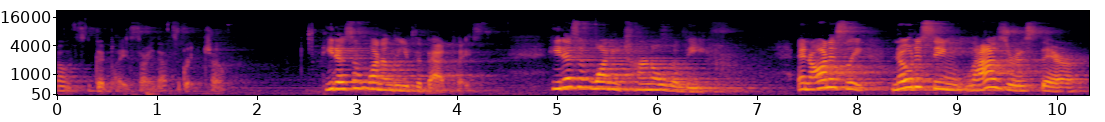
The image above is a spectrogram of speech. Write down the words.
Oh, it's a good place. Sorry, that's a great show. He doesn't want to leave the bad place. He doesn't want eternal relief. And honestly, noticing Lazarus there,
